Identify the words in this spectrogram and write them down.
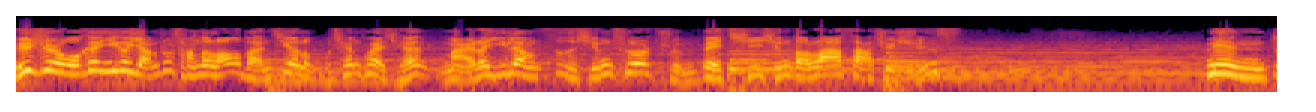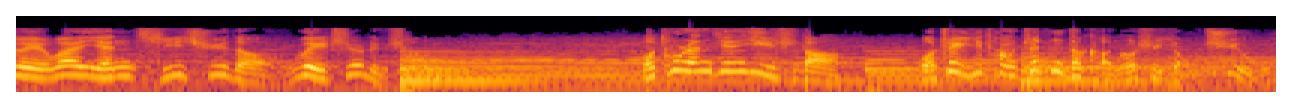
于是我跟一个养猪场的老板借了五千块钱，买了一辆自行车，准备骑行到拉萨去寻死。面对蜿蜒崎岖的未知旅程，我突然间意识到，我这一趟真的可能是有去无。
